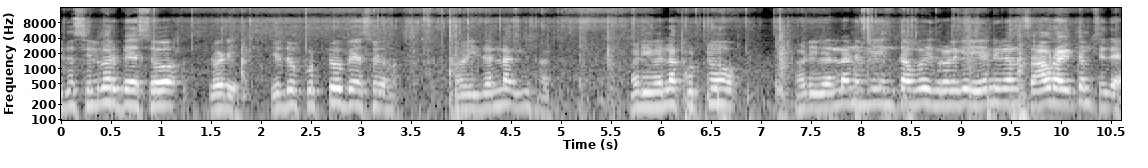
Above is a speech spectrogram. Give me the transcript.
ಇದು ಸಿಲ್ವರ್ ಬೇಸು ನೋಡಿ, ಇದು ಕುಟ್ಟು ಬೇಸು ನೋಡಿ, ಇದೆಲ್ಲ ಯೂಸ್ ನೋಡಿ, ಇವೆಲ್ಲ ಕುಟ್ಟು, ನೋಡಿ, ಇವೆಲ್ಲ ನಿಮಗೆ ಇಂಥವು, ಇದರೊಳಗೆ ಏನಿಲ್ಲ, ಒಂದು ಸಾವಿರ ಐಟಮ್ಸ್ ಇದೆ.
